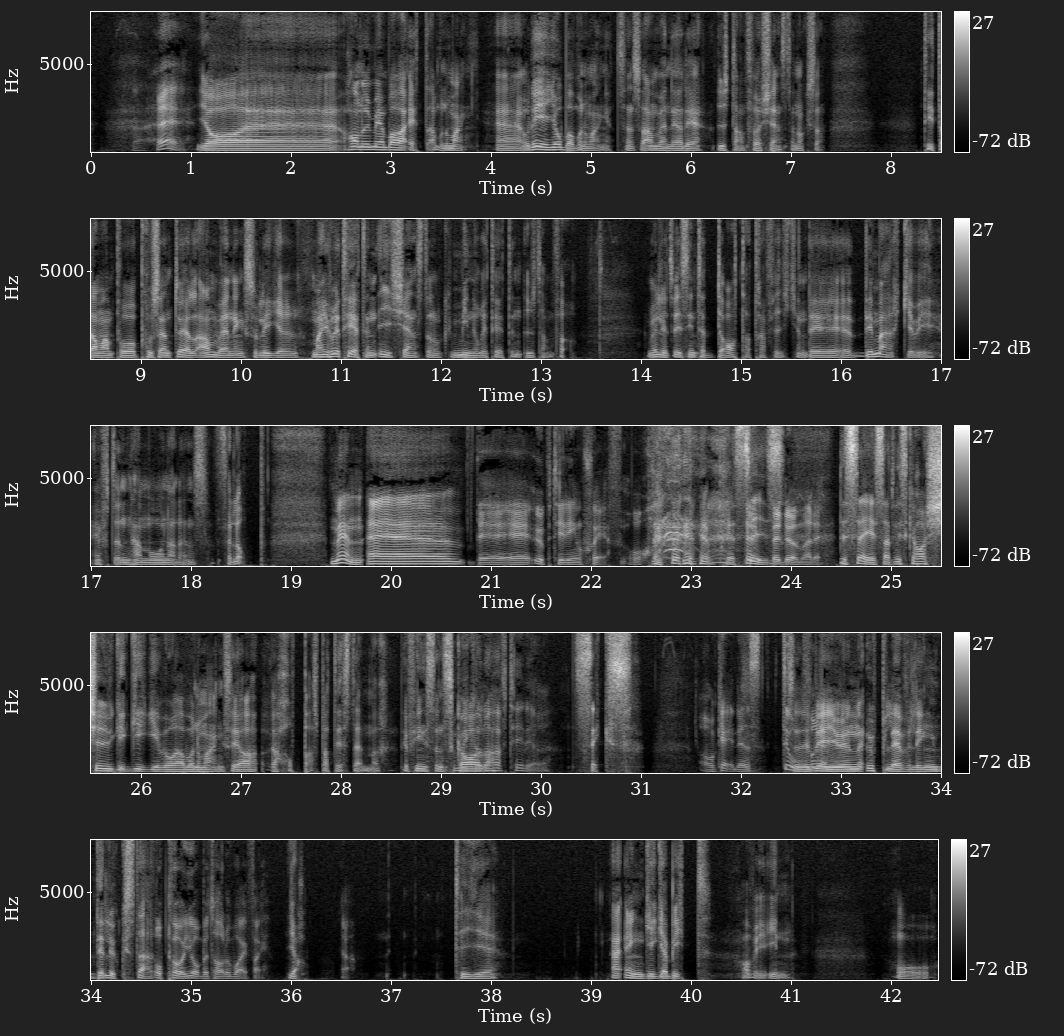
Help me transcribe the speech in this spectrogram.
Nej. Jag eh, har nu med bara ett abonnemang eh, och det är jobbabonnemanget. Sen så använder jag det utanför tjänsten också. Tittar man på procentuell användning så ligger majoriteten i tjänsten och minoriteten utanför. Möjligtvis inte datatrafiken, det, det märker vi efter den här månadens förlopp. Men eh, Det är upp till din chef att precis, bedöma det. det sägs att vi ska ha 20 gig i våra abonnemang så jag, jag hoppas på att det stämmer. Det finns en Hur mycket har du skala, haft tidigare? 6. Okej, det är en stor Så det blir ju en upplevling deluxe där. Och på jobbet har du wifi? 10, nej, en gigabit har vi in. Och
